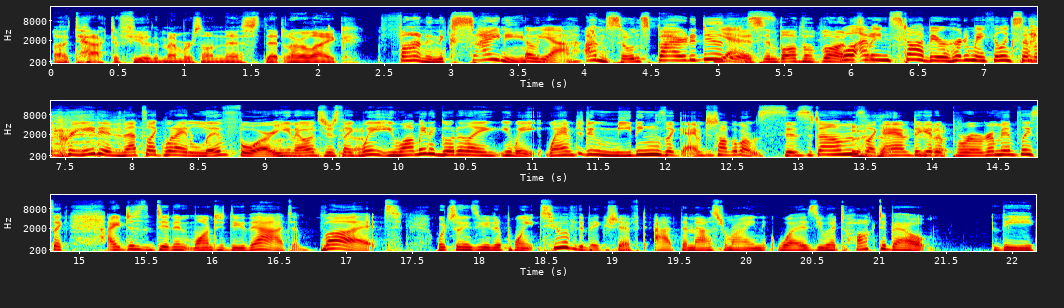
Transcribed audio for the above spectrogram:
attacked a few of the members on this that are like fun and exciting Oh, yeah. i'm so inspired to do Yes. this and blah blah blah Well, I like, mean, stop! You're hurting my feelings. I'm a creative, and that's like what I live for. You know, it's just like, Uh-huh. wait, you want me to go to like, you wait, I have to do meetings, like I have to talk about systems, like I have to get a program in place. Like I just didn't want to do that. But which leads me to point two of the big shift at the mastermind was you had talked about the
